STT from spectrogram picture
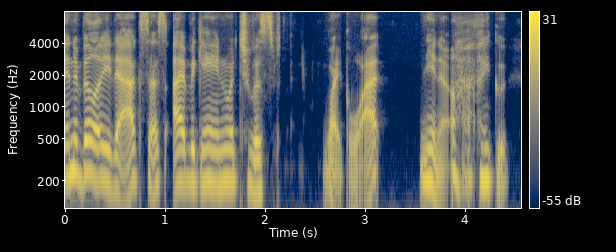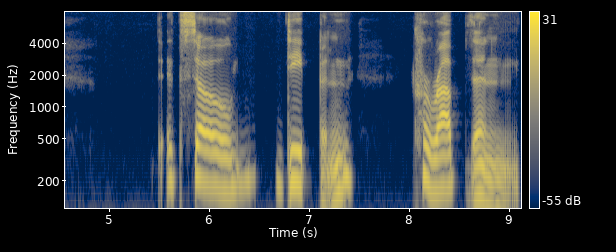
inability to access Ibogaine, which was like, what? You know, like it's so deep and corrupt and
